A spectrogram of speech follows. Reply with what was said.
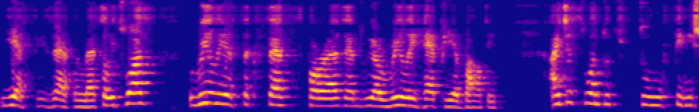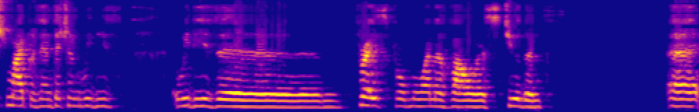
yes, exactly, Matt. So it was really a success for us and we are really happy about it. I just wanted to finish my presentation with this, with this uh, phrase from one of our students. Uh,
